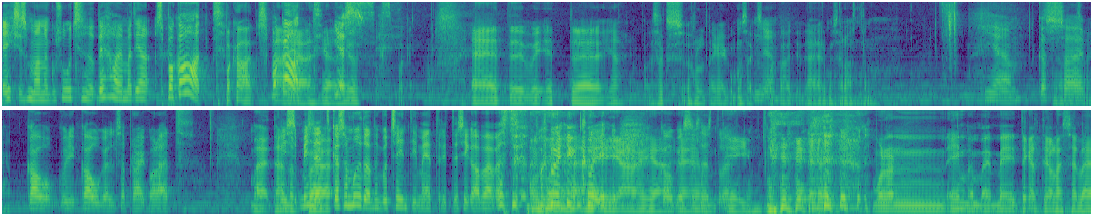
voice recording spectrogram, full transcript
ehk siis ma nagu suutsin seda teha ja ma tean, spagaat. spagaat. Spagaat, spagaat. et, või, et äh, jah, see oleks hullult äge, kui ma saaks Jah. spagaati teha järgmisel aastal. jaa, kas No, sa see-, kau-, kui kaugel sa praegu oled? mis, mis need, kas sa mõõdad nagu sentimeetrites igapäevast, kui, kui ja, ja, kaugel sa sellest oled? ei mul on, ei, me, me tegelikult ei ole selle,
